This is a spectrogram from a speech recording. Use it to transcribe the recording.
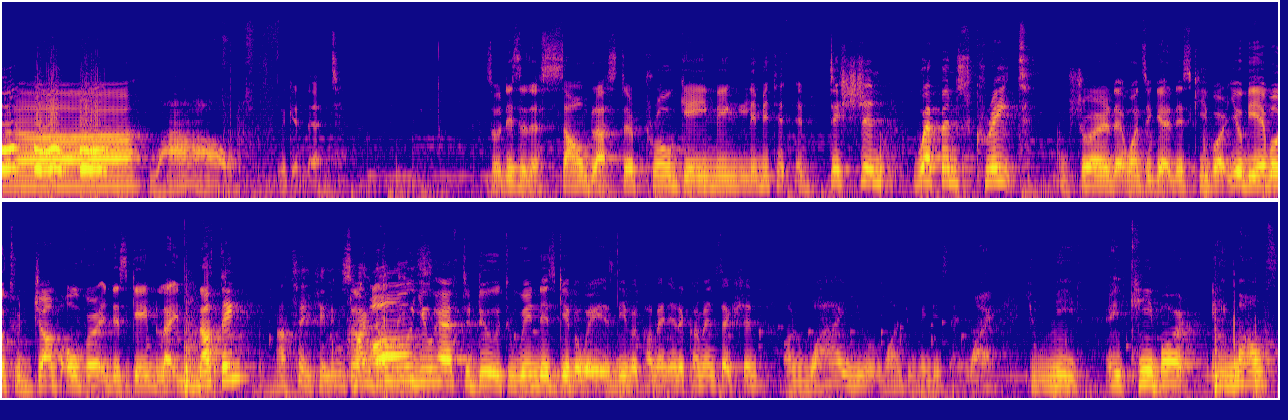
Ta-da! Wow. Look at that. So this is a Sound Blaster Pro Gaming Limited Edition Weapons Crate. I'm sure that once you get this keyboard, you'll be able to jump over in this game like nothing. Nothing, you can even So climb down all you have to do to win this giveaway is leave a comment in the comment section on why you want to win this and why you need a keyboard, a mouse,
